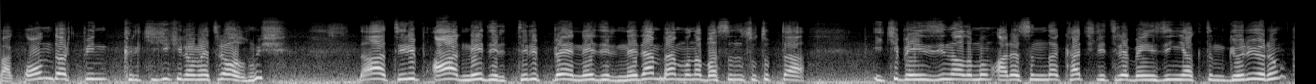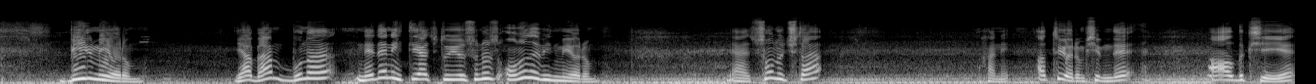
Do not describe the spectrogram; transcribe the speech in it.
Bak 14.042 kilometre olmuş. Daha trip A nedir, trip B nedir, neden ben buna basılı tutup da iki benzin alımım arasında kaç litre benzin yaktım görüyorum. Bilmiyorum. Ya ben buna neden ihtiyaç duyuyorsunuz onu da bilmiyorum. Yani sonuçta hani atıyorum şimdi aldık şeyi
